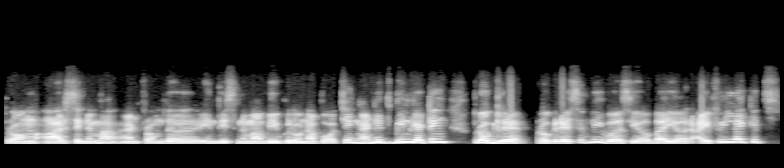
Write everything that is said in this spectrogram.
from our cinema, and from the Hindi cinema we've grown up watching, and it's been getting progr- progressively worse year by year. I feel like it's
